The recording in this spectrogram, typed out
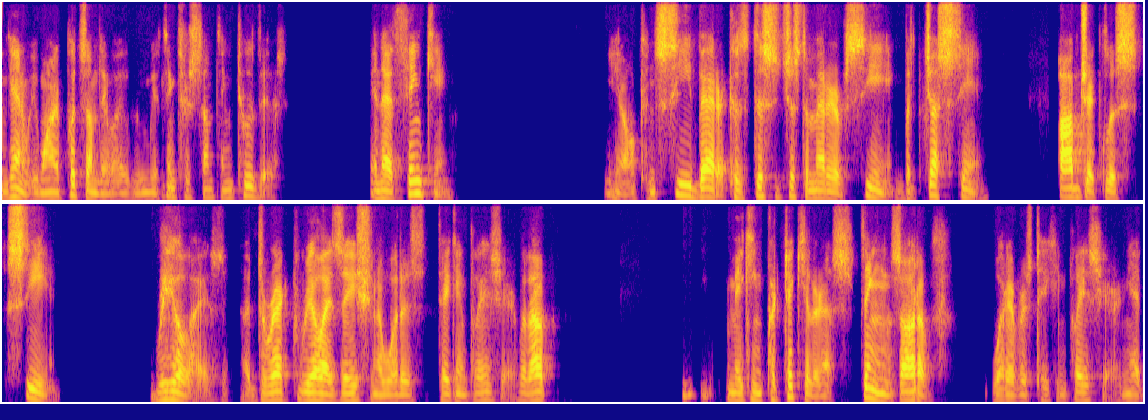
again, we want to put something. We think there's something to this, and that thinking you know, can see better because this is just a matter of seeing, but just seeing, objectless seeing, realizing, a direct realization of what is taking place here without making particularness, things out of whatever's taking place here. And yet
